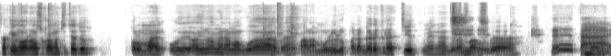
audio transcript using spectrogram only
saking orang suka nge-cheatnya tuh kalau main, wih, ayo lah main sama gua. Eh, kalah mulu lu, padahal gara-gara cheat mainnya dengan bangga. eh tai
